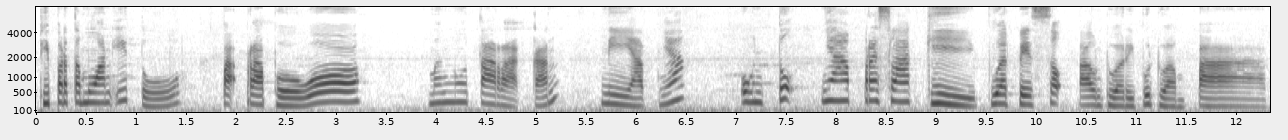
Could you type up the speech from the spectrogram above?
di pertemuan itu Pak Prabowo mengutarakan niatnya untuk nyapres lagi buat besok tahun 2024.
